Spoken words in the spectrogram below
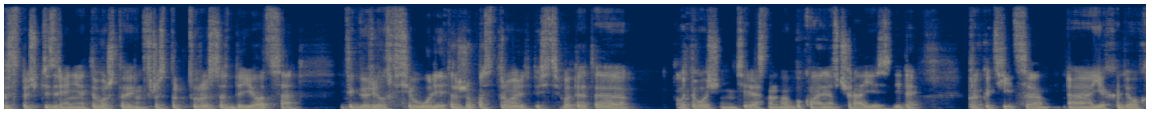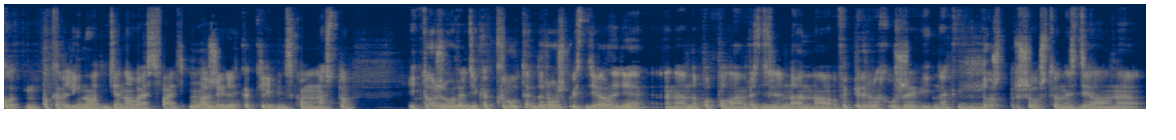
с точки зрения того, что инфраструктура создается, ты говорил, в Сеуле тоже построили. То есть вот это, это очень интересно. Мы буквально вчера ездили прокатиться, э, ехали около, ну, по Карлину, вот где новый асфальт положили, mm-hmm. как к Либинскому мосту. И тоже вроде как круто, дорожку сделали, она напополам разделена, но, во-первых, уже видно, когда дождь пришел, что она сделана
